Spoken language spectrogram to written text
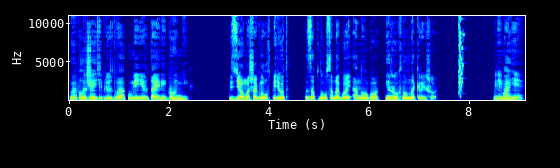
Вы получаете плюс 2 к умению тайный бронник. Зёма шагнул вперед, запнулся ногой о ногу и рухнул на крышу. Внимание!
